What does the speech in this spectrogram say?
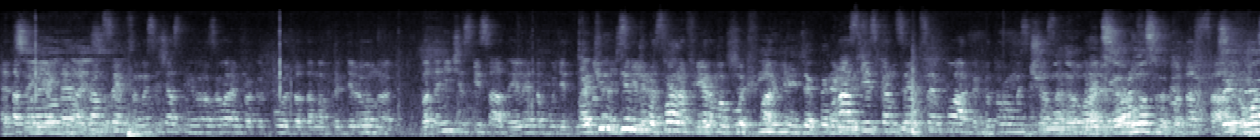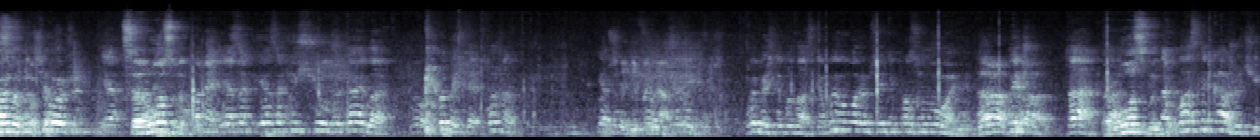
Это Это проект, я это из концепция. Мы сейчас не разговариваем про какую-то там определенную ботанический сад, или это будет А чё ботанический, или это гидропарк, ферма это будет в парке. Нельзя У нас перенести? есть концепция парка, которую мы сейчас Чому не оговариваем. Це розвиток. Кто-то Це сад. розвиток. Це розвиток. Пане, я, за- я захищу Михайла. Ну, вибачте, можна? Вибачте, будь ласка, ми говоримо сьогодні про зонування. Да, так? Ми да. ж- так, так. Розвиток. Так, власне кажучи,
